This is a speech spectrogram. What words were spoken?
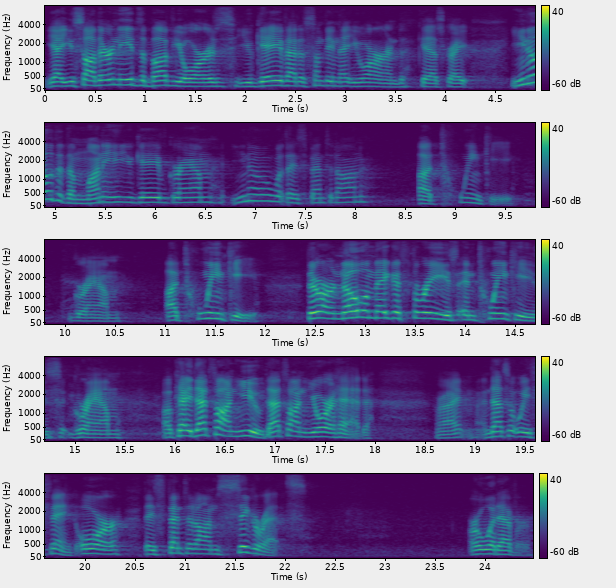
yeah, you saw their needs above yours. You gave out of something that you earned. Okay, that's great. You know that the money you gave, Graham, you know what they spent it on? A Twinkie, Graham. A Twinkie. There are no omega 3s in Twinkies, Graham. Okay, that's on you. That's on your head, right? And that's what we think. Or they spent it on cigarettes or whatever.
